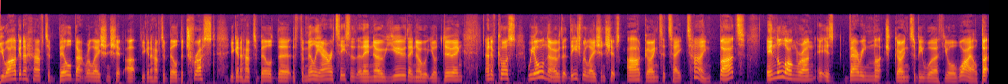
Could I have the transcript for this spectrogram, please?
You are going to have to build that relationship up. You're going to have to build the trust. You're going to have to build the, the familiarity so that they know you, they know what you're doing. And of course, we all know that these relationships are going to take time. But in the long run, it is very much going to be worth your while. But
